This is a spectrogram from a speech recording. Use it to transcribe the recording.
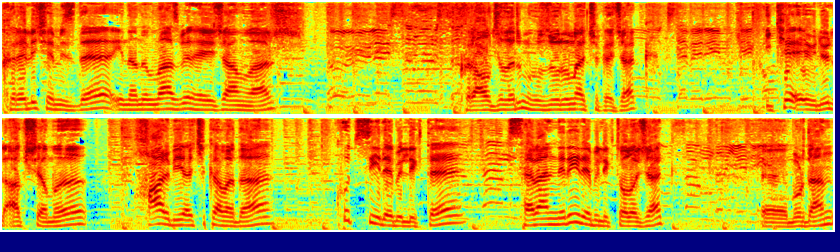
kraliçemizde inanılmaz bir heyecan var. Kralcıların huzuruna çıkacak. 2 Eylül akşamı Harbi açık havada Kutsi ile birlikte sevenleriyle birlikte olacak. Ee, buradan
